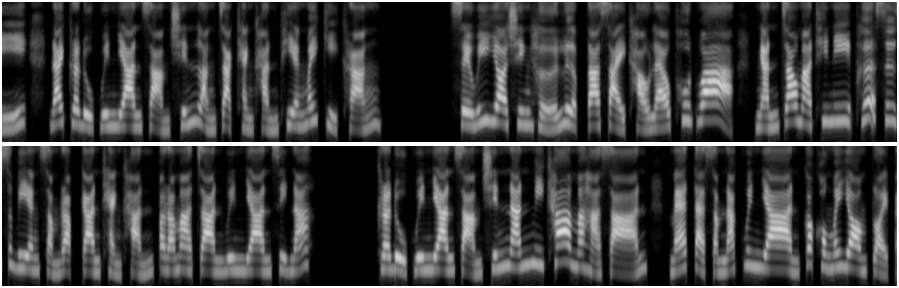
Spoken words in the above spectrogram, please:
นี้ ได้กระดูกวิญญาณ3ชิ้นหลังจากแข่งขันเพียงไม่กี่ครั้ง เซวิยอชิงเหอเหลือบตาใส่เขาแล้วพูดว่า งั้นเจ้ามาที่นี่เพื่อซื้อเสบียงสำหรับการแข่งขันปรมาจารย์วิญญาณสินะกระดูกวิญญาณ3ชิ้นนั้นมีค่ามหาศาล แม้แต่สำนักวิญญาณก็คงไม่ยอมปล่อยไป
